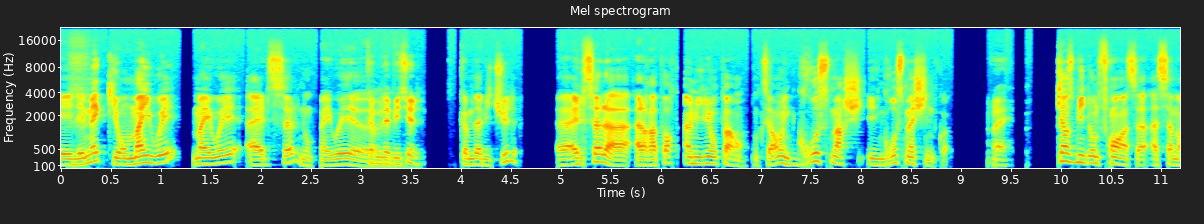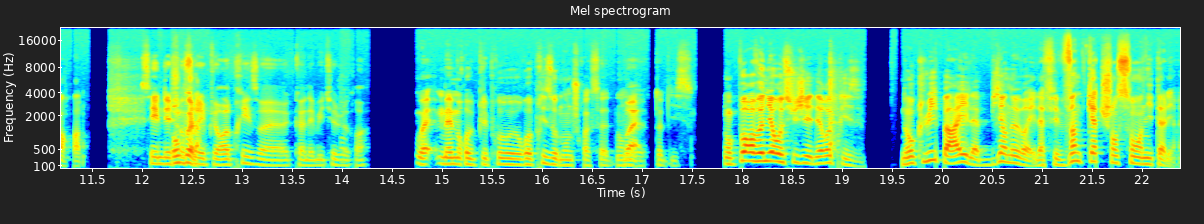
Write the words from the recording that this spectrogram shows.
Et les mecs qui ont My Way, My Way à elle seule, donc My Way. euh, Comme d'habitude. Comme d'habitude, elle seule, elle, elle rapporte 1 million par an. Donc c'est vraiment une grosse, une grosse machine, quoi. Ouais. 15 millions de francs à sa, à sa mort, pardon. C'est une des Donc chansons voilà. les plus reprises, comme d'habitude, je crois. Ouais, même plus reprise au monde, je crois que c'est dans Ouais. le top 10. Donc pour revenir au sujet des reprises. Donc lui, pareil, il a bien œuvré. Il a fait 24 chansons en italien.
